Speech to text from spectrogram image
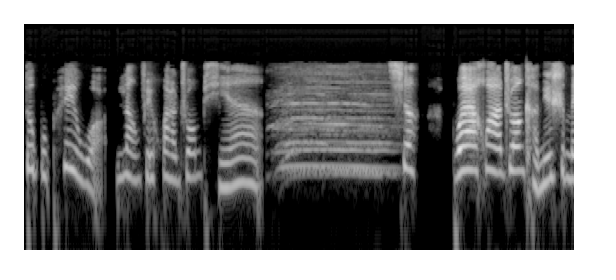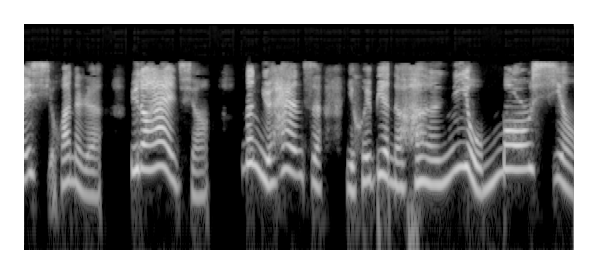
都不配我，浪费化妆品。切，不爱化妆肯定是没喜欢的人，遇到爱情，那女汉子也会变得很有猫性。”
